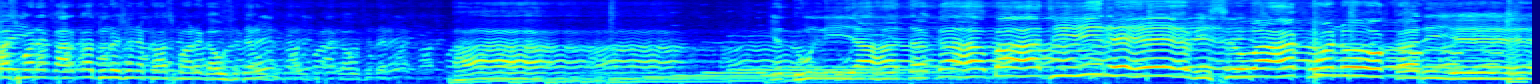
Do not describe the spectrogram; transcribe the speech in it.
ખાસ મારે કારકા ધૂને છે ને ખાસ મારે ગાવું છે ત્યારે? હા. કે દુનિયા દગાબાજી રે, વિશ્વા કોનો કરીએ?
